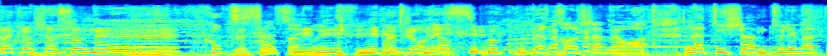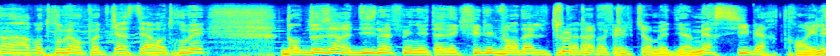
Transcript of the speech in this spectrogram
la cloche a sonné. Complètement Ça signifie bonne journée. Merci beaucoup Bertrand Chameroy. La Toucham tous les matins à retrouver en podcast et à retrouver dans 2h19 minutes avec Philippe Vandel tout, Tout à l'heure dans. Culture Média. Merci Bertrand. Il est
